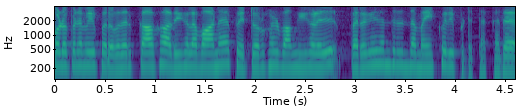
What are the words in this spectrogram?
கொடுப்பனவை பெறுவதற்காக அதிகளவான பெற்றோர்கள் வங்கிகளில் வருகை தந்திருந்தமை குறிப்பிடத்தக்கது.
